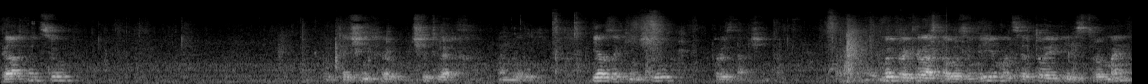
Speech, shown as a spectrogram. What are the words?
П'ятницю, точніше, четвер, минулий, я закінчив призначення. Ми прекрасно розуміємо, це той інструмент,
